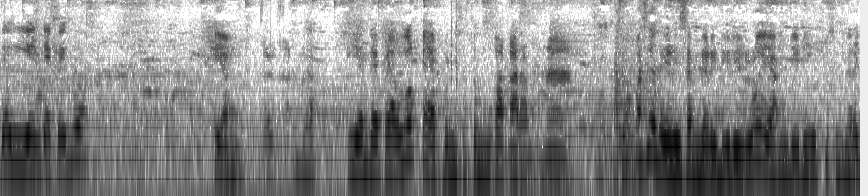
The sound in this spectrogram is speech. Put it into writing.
dari INTP gua. Yang INTP lo kayak punya satu muka ke arah mana. Cuma pasti ada irisan dari diri lo yang jadi itu sebenarnya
